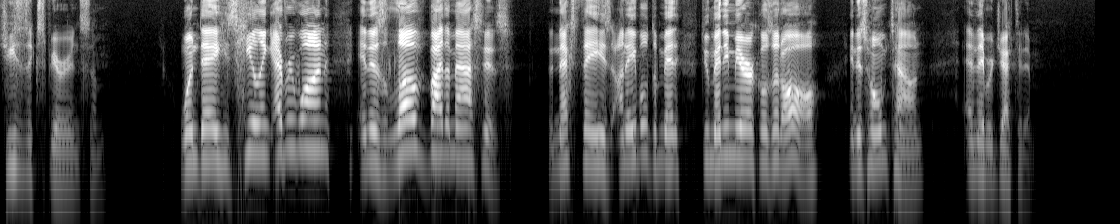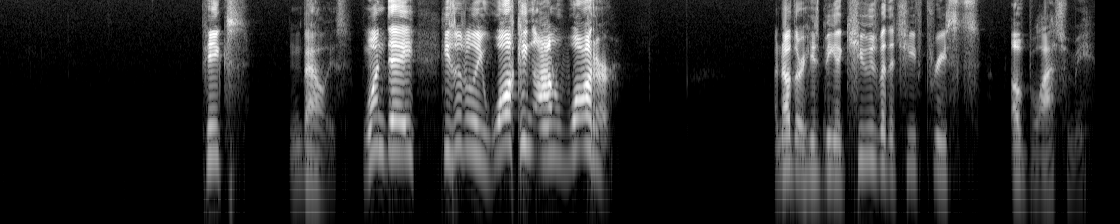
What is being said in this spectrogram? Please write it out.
Jesus experienced them. One day he's healing everyone and is loved by the masses. The next day he's unable to do many miracles at all in his hometown, and they rejected him. Peaks and valleys. One day he's literally walking on water. Another, he's being accused by the chief priests of blasphemy.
